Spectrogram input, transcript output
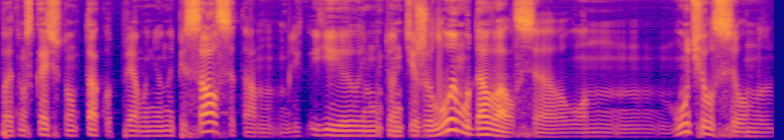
Поэтому сказать, что он так вот прямо у него написался, там, и ему, он тяжело ему давался, он мучился, он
